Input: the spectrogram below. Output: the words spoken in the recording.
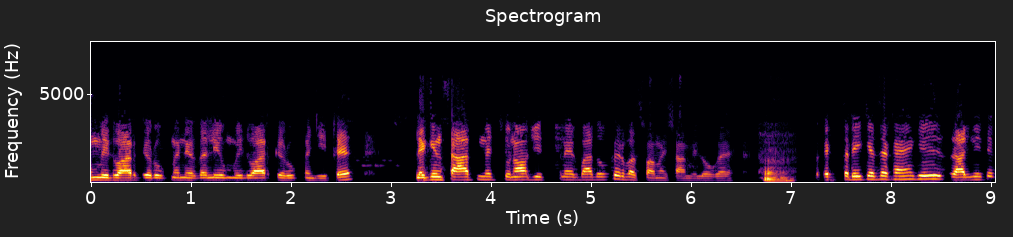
उम्मीदवार के रूप में निर्दलीय उम्मीदवार के रूप में जीते। लेकिन साथ में चुनाव जीतने के बाद वो फिर बसपा में शामिल हो गए। हाँ। तो एक तरीके से कहें कि राजनीतिक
